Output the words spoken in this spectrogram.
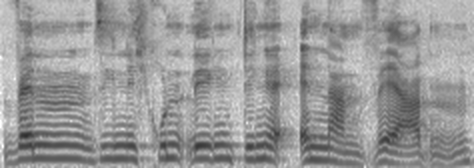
wenn sie nicht grundlegend Dinge ändern werden.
